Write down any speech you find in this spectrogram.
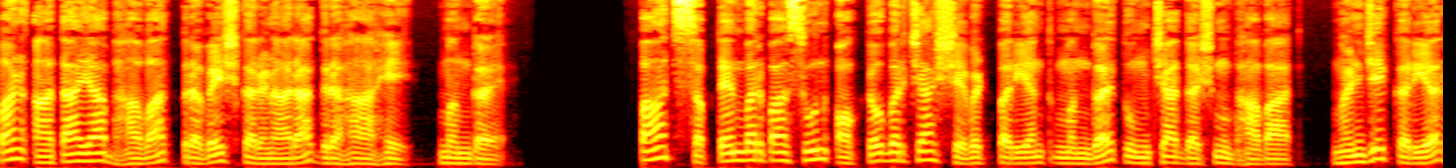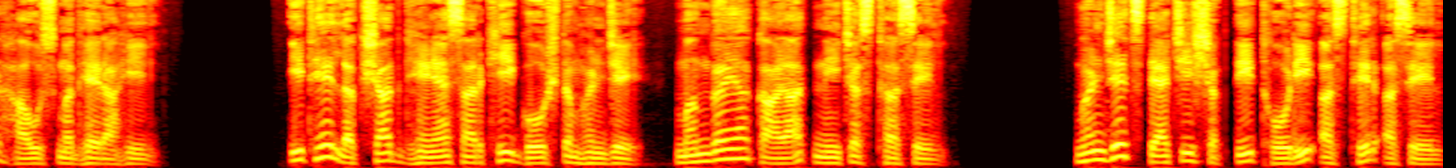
पण आता या भावात प्रवेश करणारा ग्रह आहे मंगळ. पाच सप्टेंबरपासून ऑक्टोबरच्या शेवटपर्यंत मंगळ तुमच्या दशमभावात म्हणजे करिअर हाऊसमध्ये राहील. इथे लक्षात घेण्यासारखी गोष्ट म्हणजे मंगळ या काळात नीचस्थ असेल. म्हणजेच त्याची शक्ती थोडी अस्थिर असेल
